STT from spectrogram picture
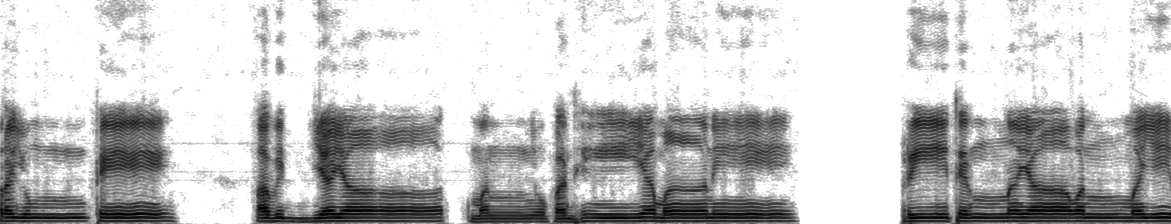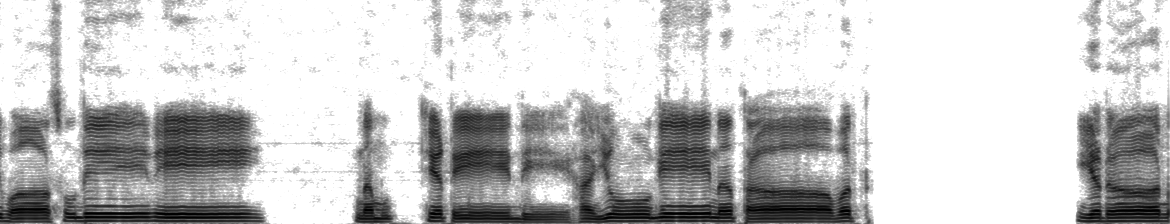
प्रयुङ्क्ते अविद्ययात्मन्युपधीयमाने प्रीतिर्न यावन्मयि वासुदेवे न मुच्यते देहयोगेन तावत् यदा न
